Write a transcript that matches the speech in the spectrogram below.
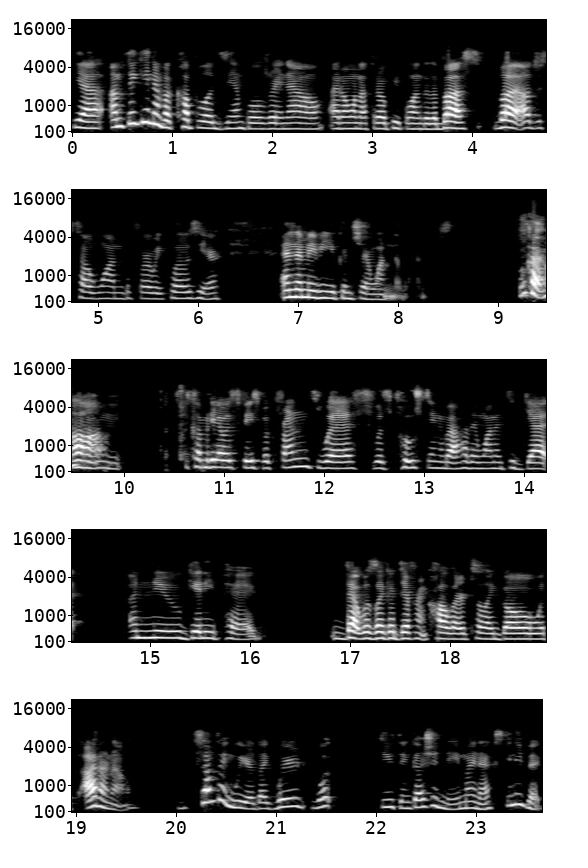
Yeah, I'm thinking of a couple examples right now. I don't want to throw people under the bus, but I'll just tell one before we close here, and then maybe you can share one of the ones. Okay. Um, somebody I was Facebook friends with was posting about how they wanted to get a new guinea pig that was like a different color to like go with I don't know something weird like where what do you think I should name my next guinea pig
